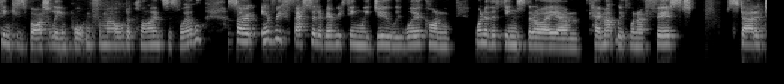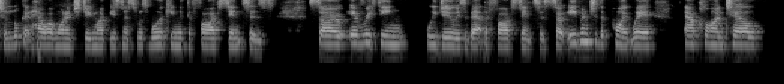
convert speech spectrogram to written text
think is vitally important for my older clients as well. So, every facet of everything we do, we work on. One of the things that I um, came up with when I first started to look at how I wanted to do my business was working with the five senses. So, everything we do is about the five senses. So, even to the point where our clientele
